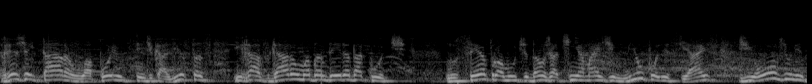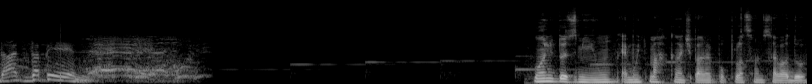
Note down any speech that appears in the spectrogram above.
Rejeitaram o apoio de sindicalistas e rasgaram uma bandeira da CUT. No centro, a multidão já tinha mais de mil policiais de 11 unidades da PM. O ano de 2001 é muito marcante para a população de Salvador.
